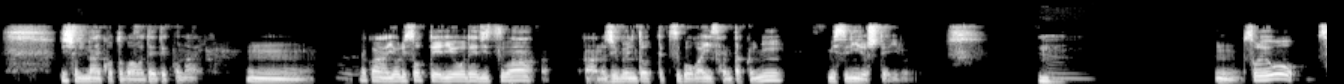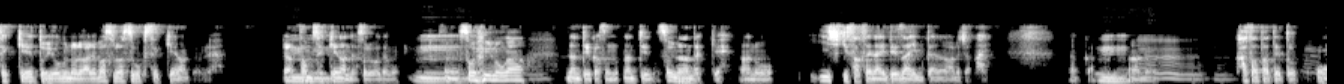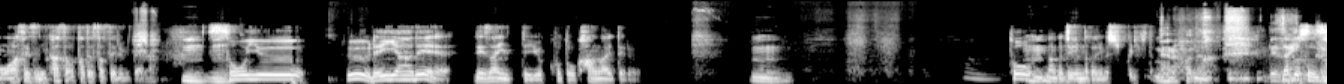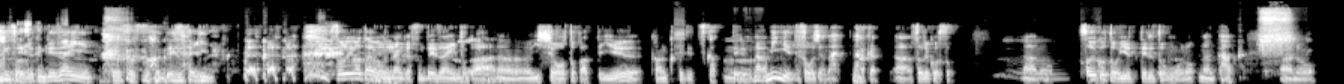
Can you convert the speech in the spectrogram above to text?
辞書にない言葉は出てこない。うん。だから寄り添っているようで、実は、あの、自分にとって都合がいい選択にミスリードしている。う。うんんうん。それを設計と呼ぶのであれば、それはすごく設計なんだよね。いや、多分設計なんだよ、それはでも。ううんん。そういうのが、なんていうか、その、なんていう、そういうのなんだっけ？あの、意識させないデザインみたいなのあるじゃない。なんか、うん。あの、うんうんうん傘立てと思わせずに傘を立てさせるみたいな。うん。そういうレイヤーでデザインっていうことを考えてるうん。うんと、うんなんか自分の中にもしっくりきた。なるほどうん。デザイン。だとそうそうそう、別にデザイン、そうそうそう、デザイン。それを多分なんかそのデザインとか、うん衣装とかっていう感覚で使ってる。うんなんか民芸ってそうじゃない？なんか、あ、それこそ。あの、そういうことを言ってると思うの？なんか、あの、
